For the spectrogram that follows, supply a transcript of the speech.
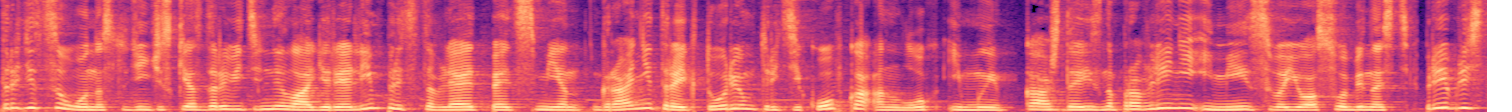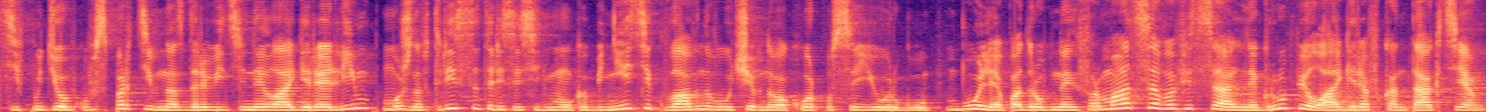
Традиционно студенческий оздоровительный лагерь «Олимп» представляет пять смен – «Грани», «Траекториум», «Третьяковка», «Анлок» и «Мы». Каждое из направлений имеет свою особенность. Приобрести путевку в спортивно-оздоровительный лагерь «Олимп» можно в 337 кабинете главного учебного корпуса ЮРГУ. Более подробная информация в официальной группе лагеря ВКонтакте.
